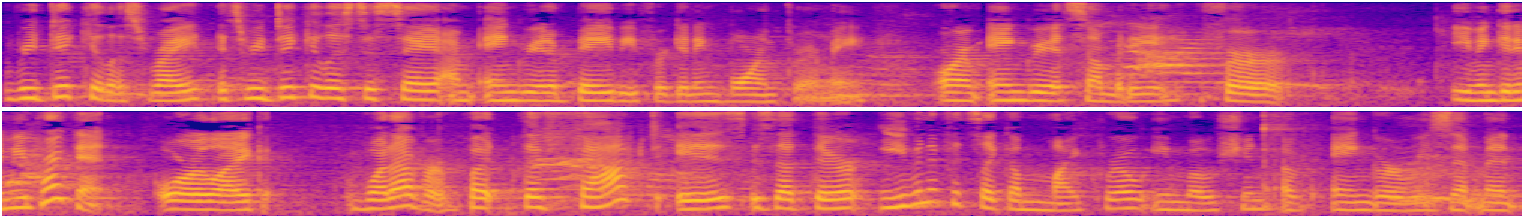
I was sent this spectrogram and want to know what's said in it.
ridiculous right? It's ridiculous to say i'm angry at a baby for getting born through me or i'm angry at somebody for even getting me pregnant or like whatever. But the fact is is that there even if it's like a micro emotion of anger resentment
